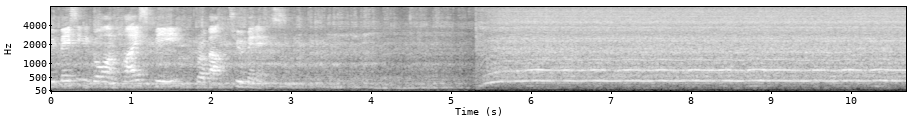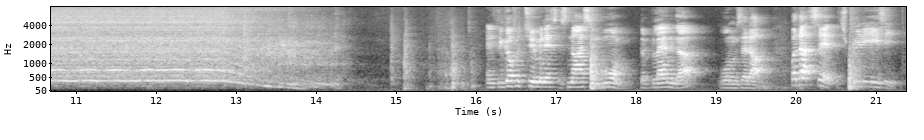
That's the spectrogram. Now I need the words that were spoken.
you basically go on high speed for about two minutes. And if you go for two minutes, it's nice and warm. The blender warms it up. But that's it, it's really easy.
